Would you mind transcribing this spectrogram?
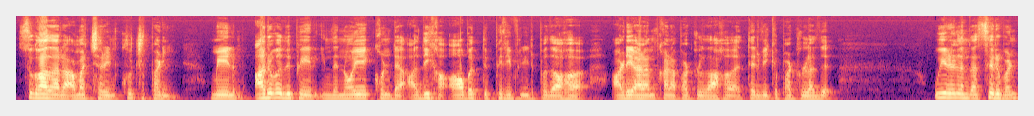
சுகாதார அமைச்சரின் கூற்றுப்படி மேலும் அறுபது பேர் இந்த நோயை கொண்ட அதிக ஆபத்து பிரிவில் இருப்பதாக அடையாளம் காணப்பட்டுள்ளதாக தெரிவிக்கப்பட்டுள்ளது. உயிரிழந்த சிறுவன்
